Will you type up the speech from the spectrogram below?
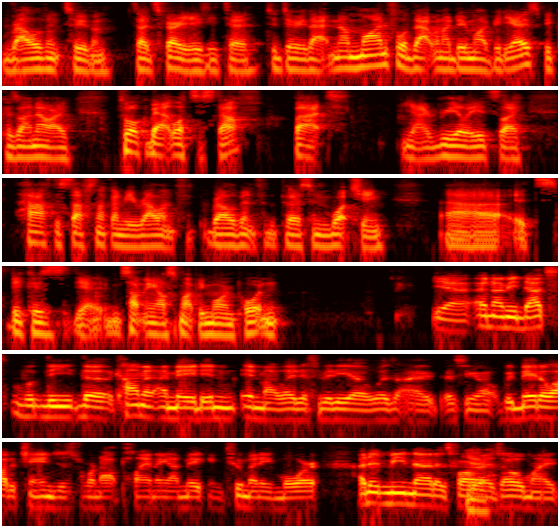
relevant to them. So it's very easy to to do that. And I'm mindful of that when I do my videos because I know I talk about lots of stuff, but you know, really it's like half the stuff's not going to be relevant relevant for the person watching. Uh, it's because yeah, something else might be more important. Yeah, and I mean that's the the comment I made in in my latest video was I as you know we made a lot of changes. We're not planning on making too many more. I didn't mean that as far yeah. as oh my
